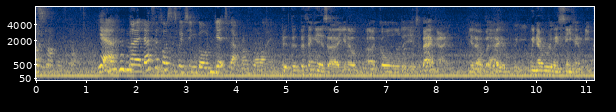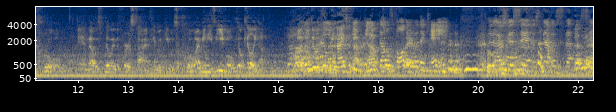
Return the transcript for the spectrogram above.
And yeah, but that's the closest we've seen Gold get to that Rumple line. The, the, the thing is, uh, you know, uh, Gold is a bad guy, you know, but I, we, we never really see him be cruel, and that was really the first time he, wa- he was cruel. I mean, he's evil; he'll kill you, but he'll, do, he'll be nice about it. Beat Now, Belle's father with a cane. And I was just saying it was, that was that was. They're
